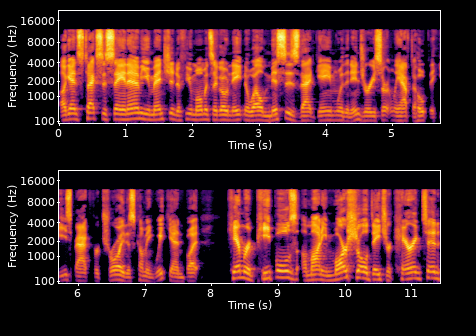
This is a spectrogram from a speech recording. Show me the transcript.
against Texas A&M. You mentioned a few moments ago Nate Noel misses that game with an injury. Certainly have to hope that he's back for Troy this coming weekend, but Camerun Peoples, Ahmani Marshall, Daetrich Harrington,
